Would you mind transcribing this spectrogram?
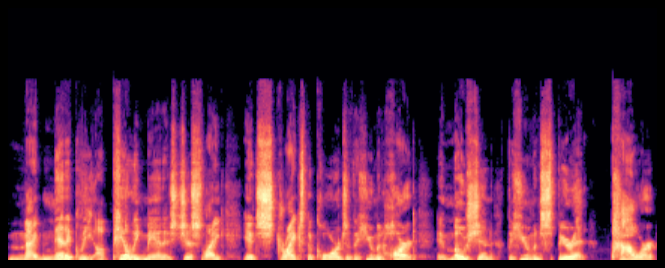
magnetically appealing, man. It's just like it strikes the chords of the human heart, emotion, the human spirit, power,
